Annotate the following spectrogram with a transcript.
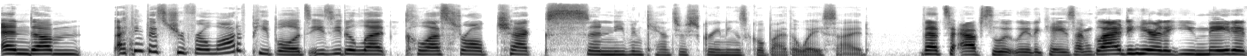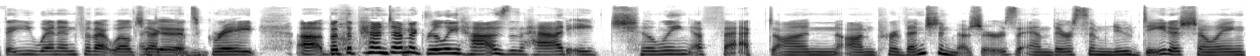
And um, I think that's true for a lot of people. It's easy to let cholesterol checks and even cancer screenings go by the wayside. That's absolutely the case. I'm glad to hear that you made it, that you went in for that well check. That's great. Uh, but the pandemic really has had a chilling effect on, on prevention measures. And there's some new data showing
